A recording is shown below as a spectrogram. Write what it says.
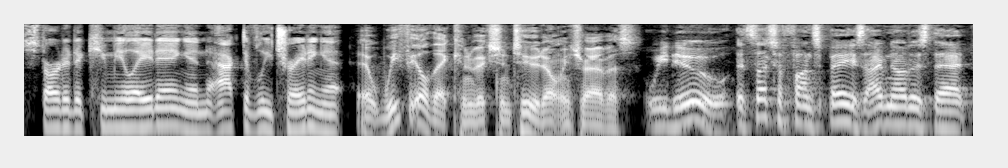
started accumulating and actively trading it. Yeah, we feel that conviction too, don't we, Travis? We do. It's such a fun space. I've noticed that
